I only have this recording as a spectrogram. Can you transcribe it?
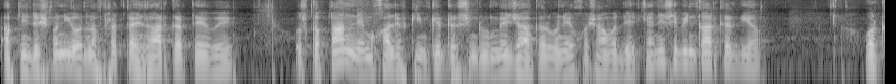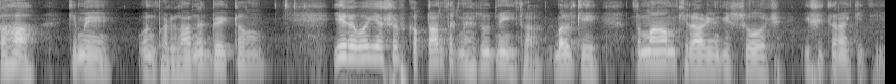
اپنی دشمنی اور نفرت کا اظہار کرتے ہوئے اس کپتان نے مخالف ٹیم کے ڈریسنگ روم میں جا کر انہیں خوش آمدید کہنے سے بھی انکار کر دیا اور کہا کہ میں ان پر لانت بھیجتا ہوں۔ یہ رویہ صرف کپتان تک محدود نہیں تھا، بلکہ تمام کھلاڑیوں کی سوچ اسی طرح کی تھی۔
